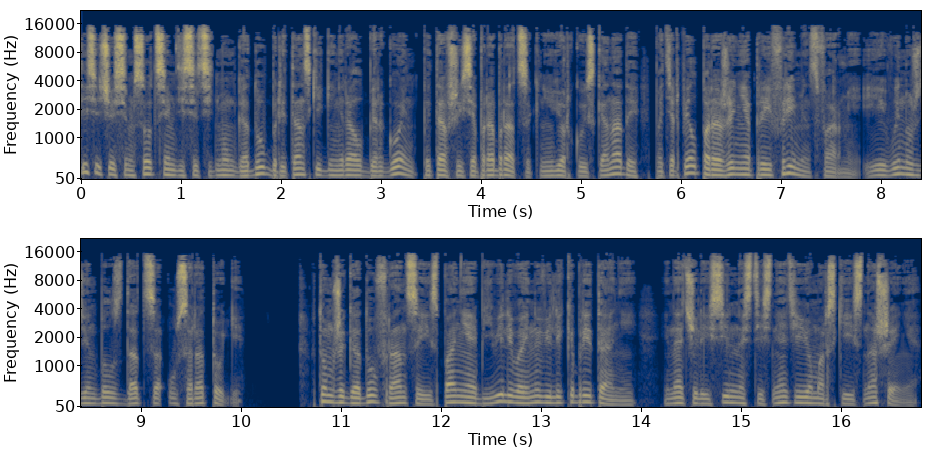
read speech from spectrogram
1777 году британский генерал Бергойн, пытавшийся пробраться к Нью-Йорку из Канады, потерпел поражение при Фрименс-фарме и вынужден был сдаться у Саратоги. В том же году Франция и Испания объявили войну Великобритании и начали сильно стеснять ее морские сношения.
